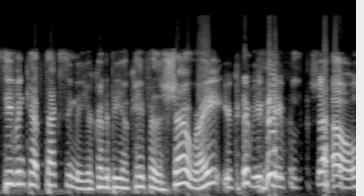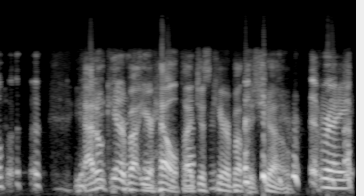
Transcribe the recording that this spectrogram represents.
Stephen kept texting me, You're going to be okay for the show, right? You're going to be okay for the show. Yeah, I don't care Yes, about your health. I just care about the show. right.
